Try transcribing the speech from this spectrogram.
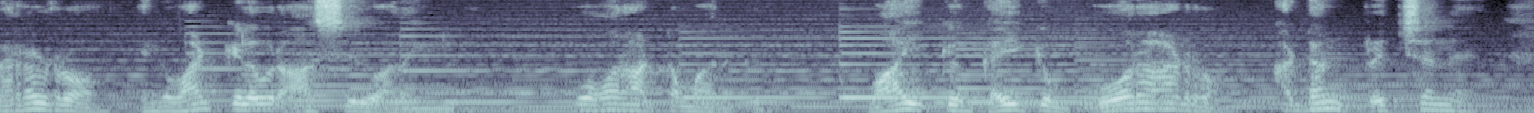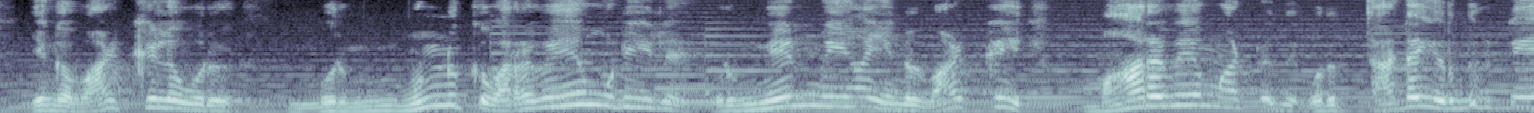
பெறல்றோம். எங்கள் வாழ்க்கையில் ஒரு ஆசீர்வாதம் இல்லை. போராட்டமாக இருக்குது வாய்க்கும் கைக்கும் போராடுறோம். கடன் பிரச்சனை. எங்கள் வாழ்க்கையில் ஒரு ஒரு முன்னுக்கு வரவே முடியல. ஒரு மேன்மையாக எங்கள் வாழ்க்கை மாறவே மாட்டுது. ஒரு தடை இருந்துக்கிட்டே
